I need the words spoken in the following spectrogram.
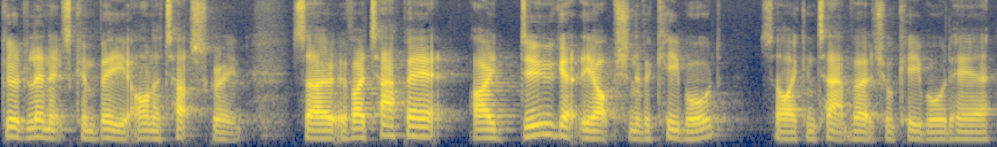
good Linux can be on a touchscreen. So if I tap it, I do get the option of a keyboard. So I can tap virtual keyboard here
